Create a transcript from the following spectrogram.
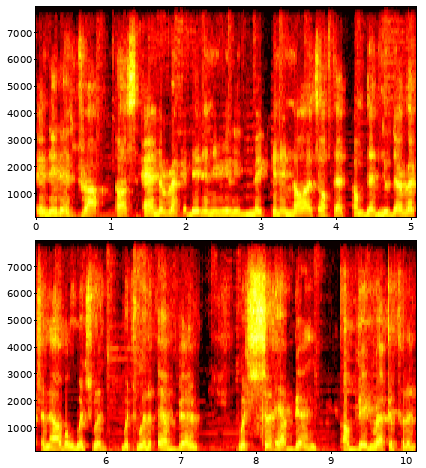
and they just dropped us and the record. They didn't really make any noise off that um, that New Direction album, which was which would have been, which should have been a big record for the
